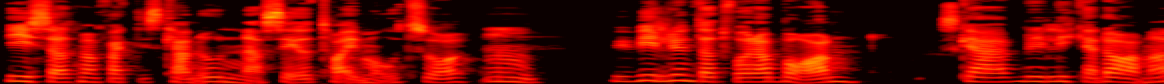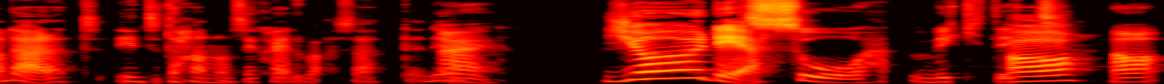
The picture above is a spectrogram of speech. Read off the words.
visar att man faktiskt kan unna sig och ta emot så. Mm. Vi vill ju inte att våra barn ska bli likadana där, att inte ta hand om sig själva. Så att det, Nej. gör det! Så viktigt. Ja. Ja.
